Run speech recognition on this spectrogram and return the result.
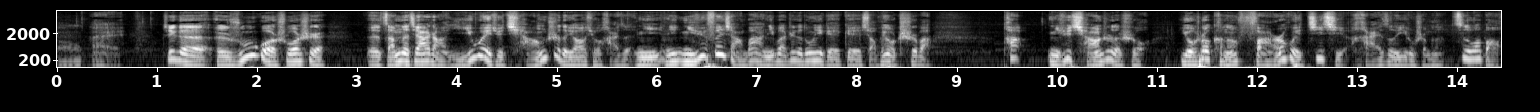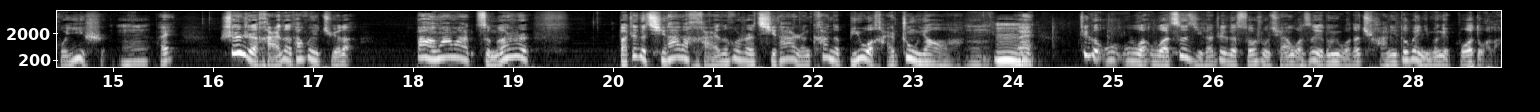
哦，哎，这个呃，如果说是呃，咱们的家长一味去强制的要求孩子，你你你去分享吧，你把这个东西给给小朋友吃吧，他你去强制的时候，有时候可能反而会激起孩子的一种什么呢？自我保护意识。嗯，哎，甚至孩子他会觉得，爸爸妈妈怎么是把这个其他的孩子或者其他人看得比我还重要啊？嗯嗯，哎，这个我我我自己的这个所属权，我自己的东西，我的权利都被你们给剥夺了。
